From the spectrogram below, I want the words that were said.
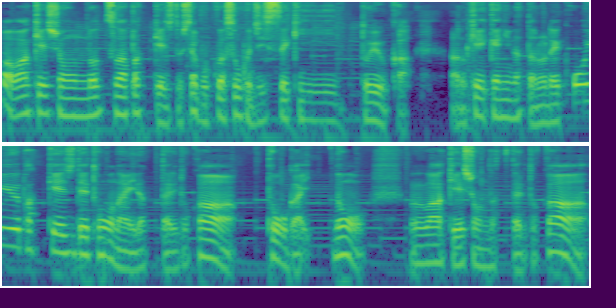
まあワーケーションのツアーパッケージとしては僕はすごく実績というか、あの経験になったので、こういうパッケージで島内だったりとか、島外のワーケーションだったりとか、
